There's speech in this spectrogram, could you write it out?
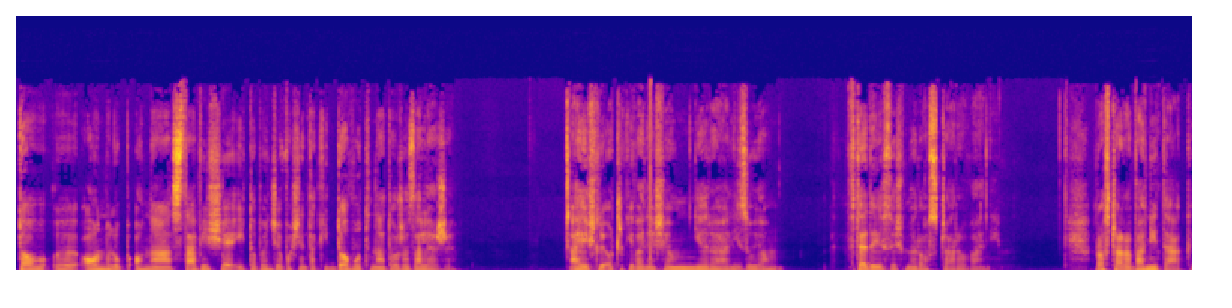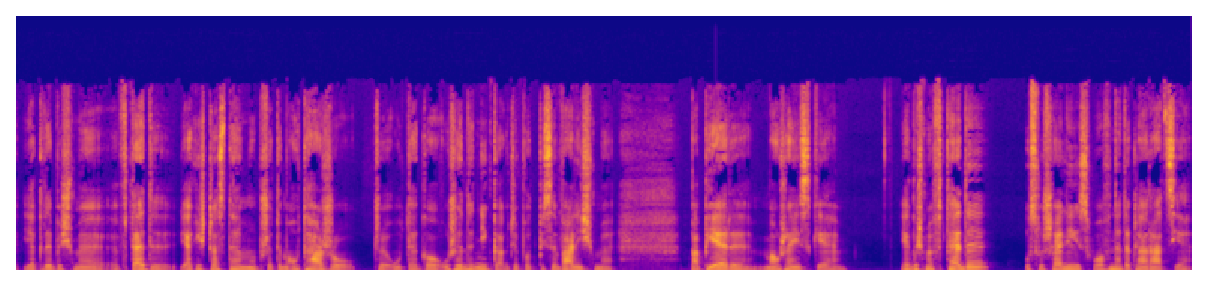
to y, on lub ona stawi się i to będzie właśnie taki dowód na to, że zależy. A jeśli oczekiwania się nie realizują, wtedy jesteśmy rozczarowani. Rozczarowani tak, jak gdybyśmy wtedy, jakiś czas temu, przy tym ołtarzu, czy u tego urzędnika, gdzie podpisywaliśmy papiery małżeńskie, jakbyśmy wtedy usłyszeli słowne deklaracje:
